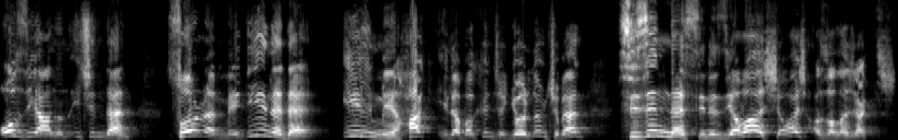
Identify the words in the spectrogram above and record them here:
O ziyanın içinden sonra Medine'de ilmi hak ile bakınca gördüm ki ben sizin nesliniz yavaş yavaş azalacaktır.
